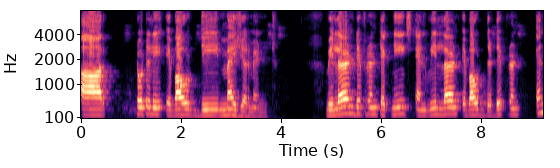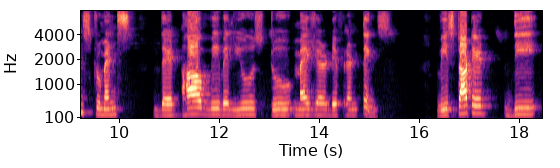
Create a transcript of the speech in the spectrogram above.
are totally about the measurement. We learned different techniques and we learned about the different instruments that how we will use to measure different things. We started the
